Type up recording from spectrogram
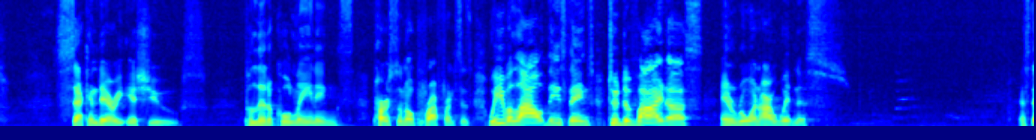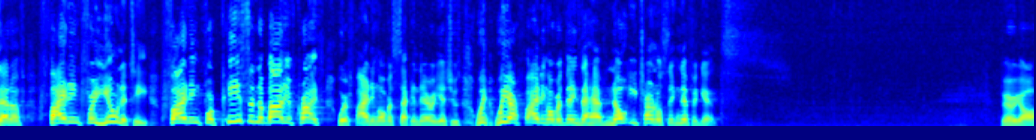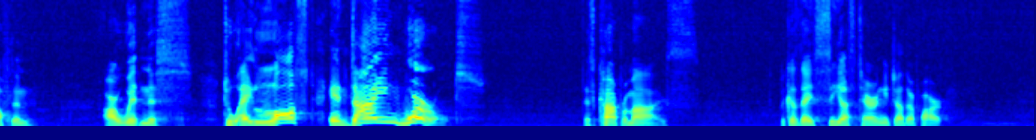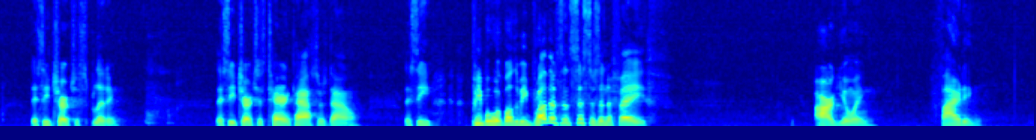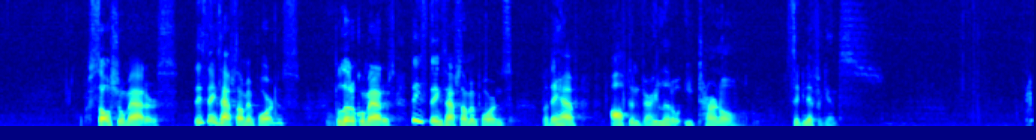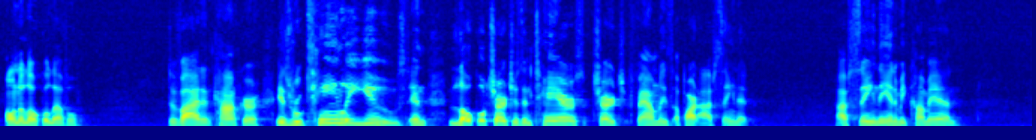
secondary issues, political leanings, personal preferences. We've allowed these things to divide us and ruin our witness. Instead of fighting for unity, fighting for peace in the body of Christ, we're fighting over secondary issues. We, we are fighting over things that have no eternal significance. Very often, our witness to a lost and dying world is compromised because they see us tearing each other apart. They see churches splitting. They see churches tearing pastors down. They see people who are supposed to be brothers and sisters in the faith arguing, fighting, social matters. These things have some importance. Political matters. These things have some importance, but they have often very little eternal significance. On the local level, divide and conquer is routinely used in local churches and tears church families apart. I've seen it. I've seen the enemy come in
